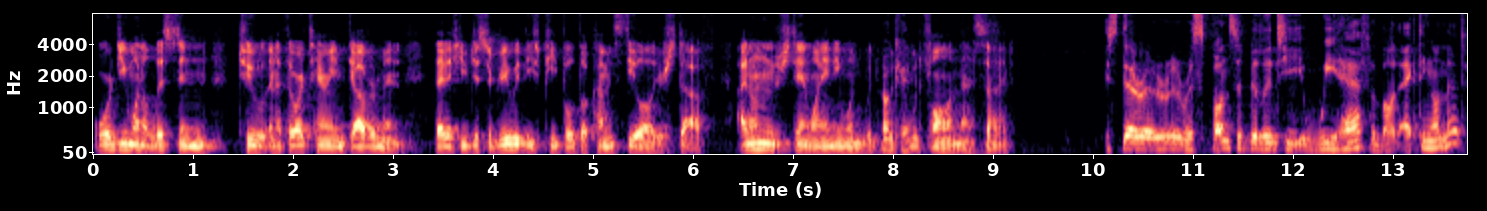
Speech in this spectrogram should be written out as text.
Or do you want to listen to an authoritarian government that if you disagree with these people, they'll come and steal all your stuff? I don't understand why anyone would, okay. would, would, fall on that side. Is there a responsibility we have about acting on that?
